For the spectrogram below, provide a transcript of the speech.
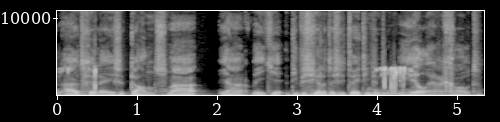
een uitgelezen kans. Maar ja, weet je, die verschillen tussen die twee teams zijn natuurlijk niet heel erg groot.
